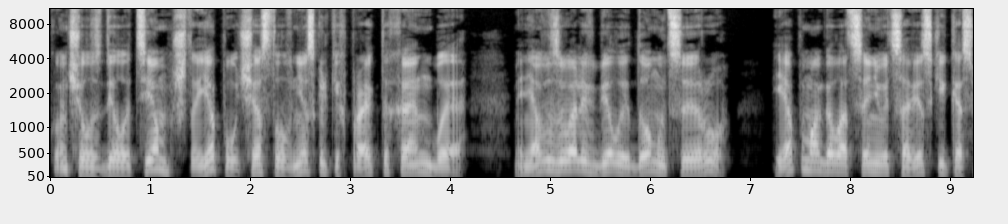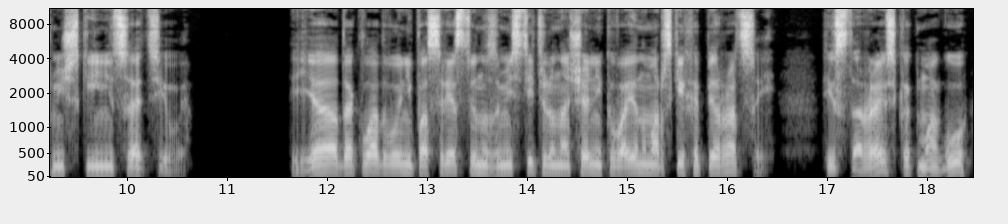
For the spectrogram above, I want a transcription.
Кончилось дело тем, что я поучаствовал в нескольких проектах АНБ. Меня вызывали в Белый дом и ЦРУ. Я помогал оценивать советские космические инициативы. Я докладываю непосредственно заместителю начальника военно-морских операций и стараюсь, как могу,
